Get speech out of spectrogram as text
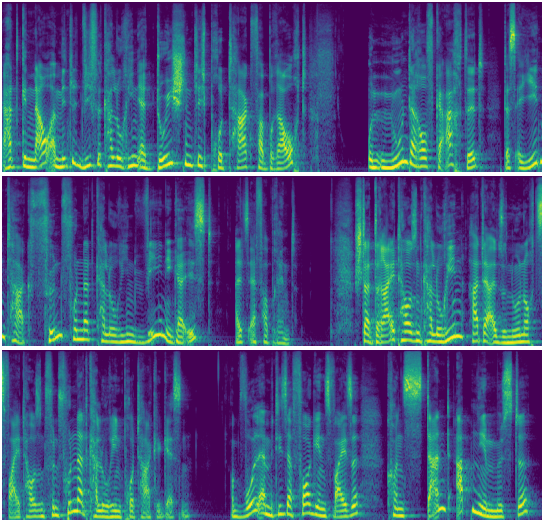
Er hat genau ermittelt, wie viel Kalorien er durchschnittlich pro Tag verbraucht und nun darauf geachtet, dass er jeden Tag 500 Kalorien weniger isst, als er verbrennt. Statt 3000 Kalorien hat er also nur noch 2500 Kalorien pro Tag gegessen. Obwohl er mit dieser Vorgehensweise konstant abnehmen müsste,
